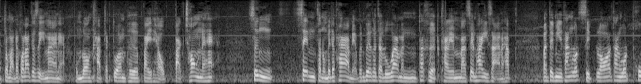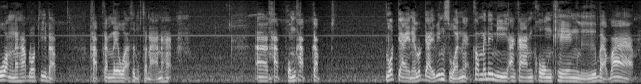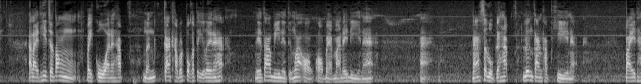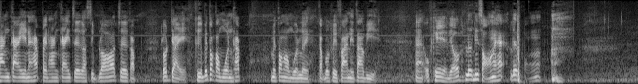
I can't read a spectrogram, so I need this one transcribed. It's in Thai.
จังหวัดนครราชสีมาเนี่ย ผมลองขับจากตัวอำเภอไปแถวปากช่องนะฮะ ซึ่ง เส้นถนนมิตรภาพเนี่ยเพื่อนๆก็จะรู้ว่ามันถ้าเกิดใครมาเส้นภาคอีสานนะครับ มันจะมีทั้งรถสิบล้อทั้งรถพ่วงนะครับ รถที่แบบขับกันเร็วอะสนุกสนานนะฮะขับผมขับกับรถใหญ่เนี่ยรถใหญ่วิ่งสวนเนี่ยก็ไม่ได้มีอาการโคงเคงหรือแบบว่าอะไรที่จะต้องไปกลัวนะครับ เหมือนการขับรถปกติเลยนะฮะเนต้าวีเนี่ยถึงว่าออกออกแบบมาได้ดีนะฮะอ่า นะสรุปนะครับ เรื่องการขับขี่เนี่ย ไปทางไกลนะครับ ไปทางไกลเจอกับสิบล้อ เจอกับรถใหญ่ คือไม่ต้องกังวลครับ ไม่ต้องกังวลเลยกับรถไฟฟ้าเนต้าวีอ่าโอเค เดี๋ยวเรื่องที่สองนะฮะเรื่องของ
